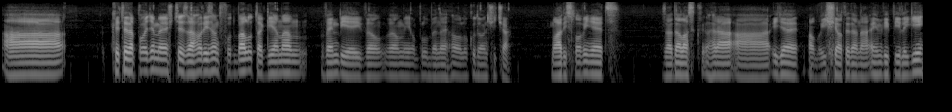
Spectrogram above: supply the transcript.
A keď teda pôjdeme ešte za horizont futbalu, tak ja mám v NBA veľ, veľmi obľúbeného Luku Dončiča. Mladý slovinec, za Dallas hra a ide, alebo išiel teda na MVP ligy.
